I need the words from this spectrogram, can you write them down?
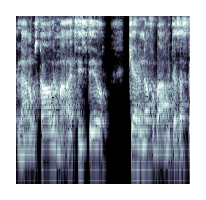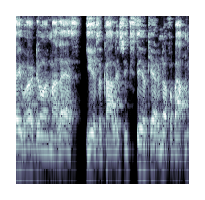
Atlanta was calling. My auntie still cared enough about me because I stayed with her during my last years of college. She still cared enough about me.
